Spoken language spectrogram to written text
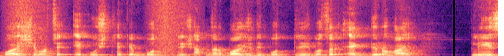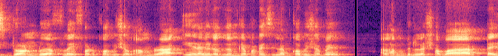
বয়স সীমা হচ্ছে একুশ থেকে বত্রিশ। আপনার বয়স যদি বত্রিশ বছর একদিনও হয় please don't do apply for coffee shop আমরা এর আগে যতজনকে পাঠাইছিলাম কফি শপে আলহামদুলিল্লাহ সবারটাই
